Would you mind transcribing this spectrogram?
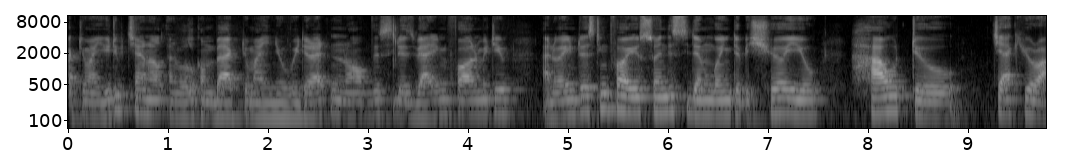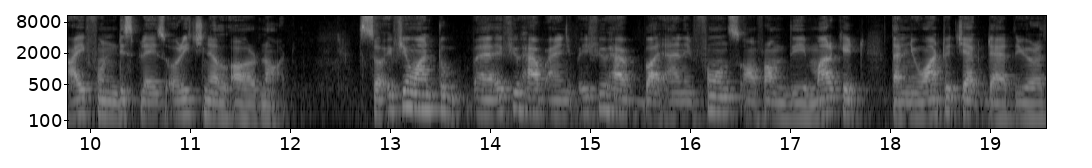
back to my youtube channel and welcome back to my new video. Right now this video is very informative and very interesting for you. So in this video i'm going to be show you how to check your iphone display is original or not so if you want to uh, if you have any if you have buy any phones or from the market then you want to check that your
